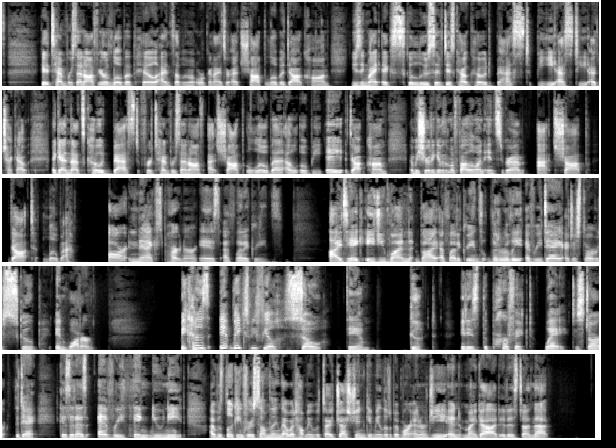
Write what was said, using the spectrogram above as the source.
Get 10% off your Loba pill and supplement organizer at shoploba.com using my exclusive discount code BEST, B E S T, at checkout. Again, that's code BEST for 10% off at shoploba, L O B A.com. And be sure to give them a follow on Instagram at shop.loba. Our next partner is Athletic Greens. I take AG1 by Athletic Greens literally every day. I just throw a scoop in water because it makes me feel so damn good. It is the perfect way to start the day because it has everything you need. I was looking for something that would help me with digestion, give me a little bit more energy, and my God, it has done that.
